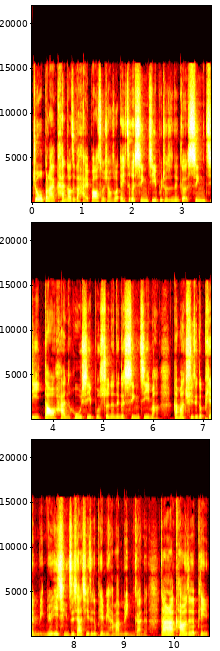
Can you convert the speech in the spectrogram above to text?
就我本来看到这个海报的时候，想说，诶，这个星际不就是那个星际盗汗、呼吸不顺的那个星际吗？干嘛取这个片名？因为疫情之下，其实这个片名还蛮敏感的。当然，看完这个片。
